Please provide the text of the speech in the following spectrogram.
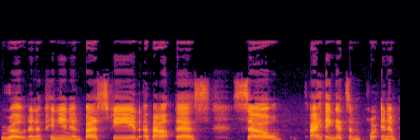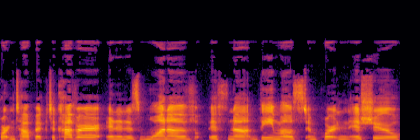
wrote an opinion in BuzzFeed about this. So I think it's an important topic to cover and it is one of if not the most important issue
